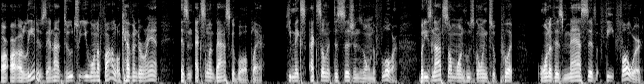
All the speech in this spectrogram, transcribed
are, are, are leaders. They're not dudes who you want to follow. Kevin Durant is an excellent basketball player. He makes excellent decisions on the floor but he's not someone who's going to put one of his massive feet forward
